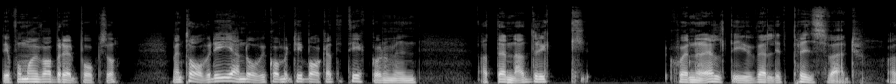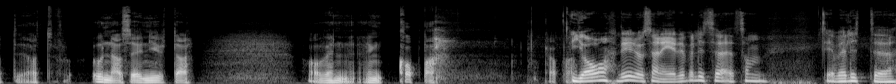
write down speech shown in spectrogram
det får man ju vara beredd på också. Men tar vi det igen då, vi kommer tillbaka till teekonomin, att denna dryck generellt är ju väldigt prisvärd. Att, att unna sig och njuta av en, en koppa. Kappa. Ja, det är det. Och sen är det väl lite som, det är väl lite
